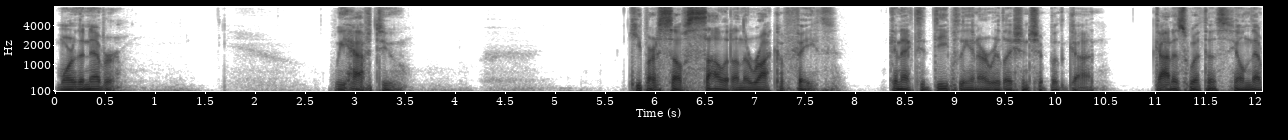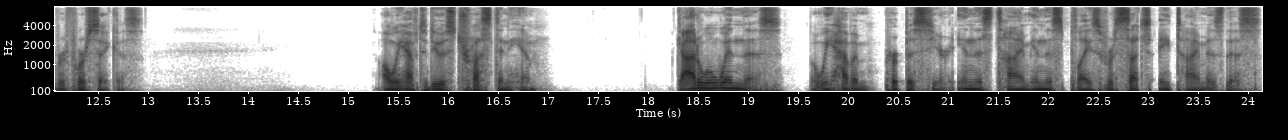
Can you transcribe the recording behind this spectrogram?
More than ever, we have to keep ourselves solid on the rock of faith, connected deeply in our relationship with God. God is with us, He'll never forsake us. All we have to do is trust in Him. God will win this, but we have a purpose here in this time, in this place, for such a time as this.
